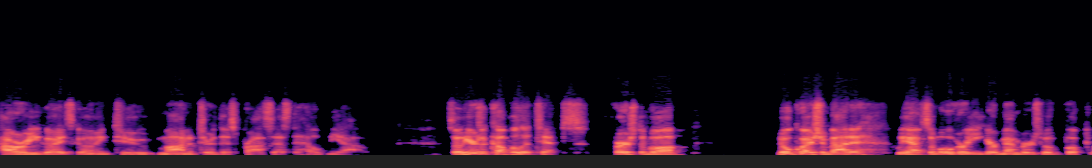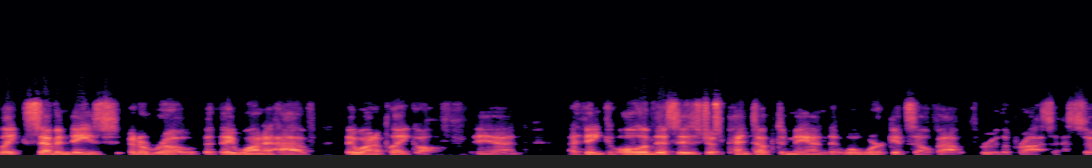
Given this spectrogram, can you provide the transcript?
How are you guys going to monitor this process to help me out? So here's a couple of tips. First of all, no question about it, we have some overeager members who have booked like seven days in a row that they want to have, they want to play golf. And I think all of this is just pent up demand that will work itself out through the process. So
